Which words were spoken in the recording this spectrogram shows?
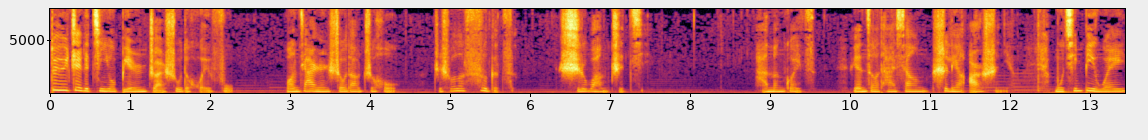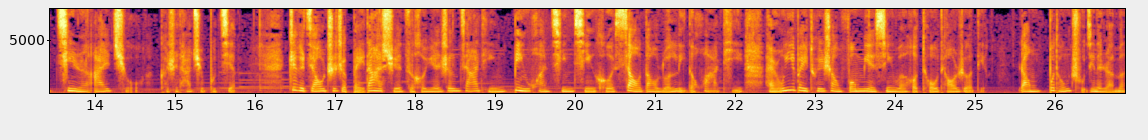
对于这个经由别人转述的回复，王家人收到之后，只说了四个字：“失望至极。”寒门贵子，远走他乡，失联二十年，母亲病危，亲人哀求，可是他却不见。这个交织着北大学子和原生家庭、病患亲情和孝道伦理的话题，很容易被推上封面新闻和头条热点，让不同处境的人们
